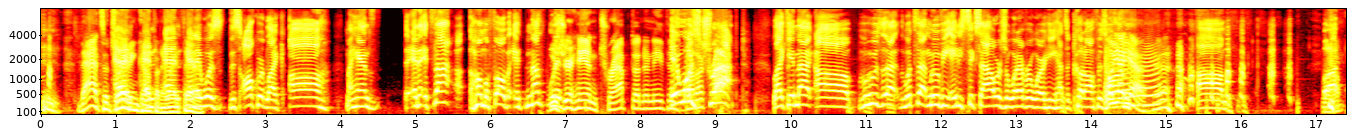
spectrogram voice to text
That's a trading and, company and, right there. and it was this awkward, like, ah, my hands. And it's not uh, homophobic. It's nothing. Was your hand trapped underneath his It was buttock? trapped. Like in that, uh, who's that? What's that movie? 86 Hours or whatever, where he has to cut off his oh arm. yeah, yeah. Um, but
